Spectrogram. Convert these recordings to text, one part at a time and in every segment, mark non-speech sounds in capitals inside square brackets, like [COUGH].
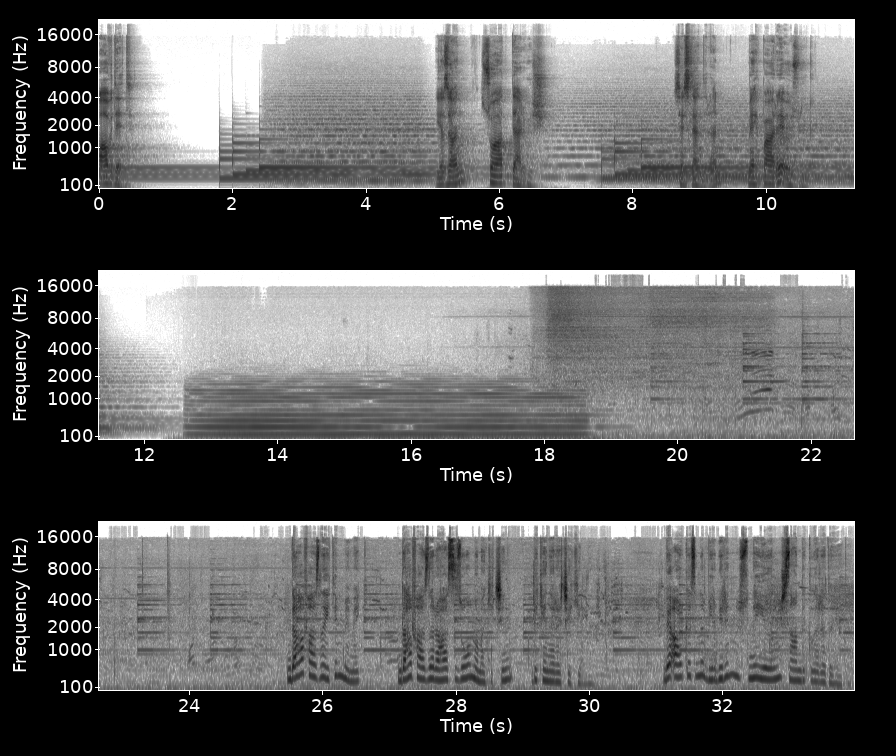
Avdet. Yazan Suat Derviş. Seslendiren Mehpare Özlük. Daha fazla itilmemek, daha fazla rahatsız olmamak için bir kenara çekildi. Ve arkasını birbirinin üstüne yığılmış sandıklara dayadı.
